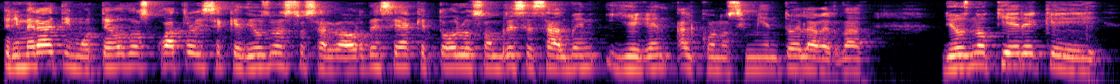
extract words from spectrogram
Primera de Timoteo 2.4 dice que Dios nuestro Salvador desea que todos los hombres se salven y lleguen al conocimiento de la verdad. Dios no quiere que,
